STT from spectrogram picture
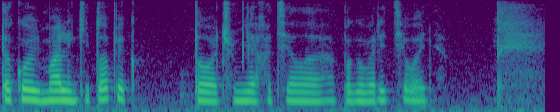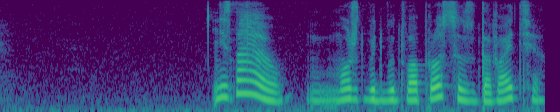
такой маленький топик, то, о чем я хотела поговорить сегодня. Не знаю, может быть, будут вопросы, задавайте.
